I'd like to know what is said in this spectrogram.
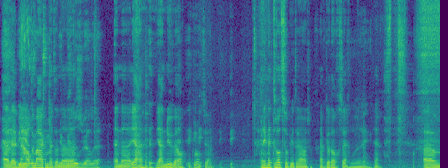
we hebben hier Nou, te maken met een... Inmiddels wel, hè? En eh, ja, ja, nu wel. Klopt, ja. En ik ben trots op je trouwens. Heb ik dat al gezegd? Nee. Ehm,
